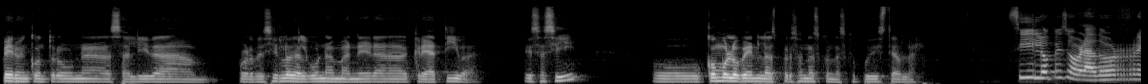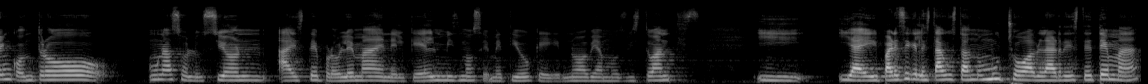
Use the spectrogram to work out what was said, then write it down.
pero encontró una salida, por decirlo de alguna manera, creativa. ¿Es así? ¿O cómo lo ven las personas con las que pudiste hablar? Sí, López Obrador reencontró una solución a este problema en el que él mismo se metió que no habíamos visto antes. Y, ahí parece que le está gustando mucho hablar de este tema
